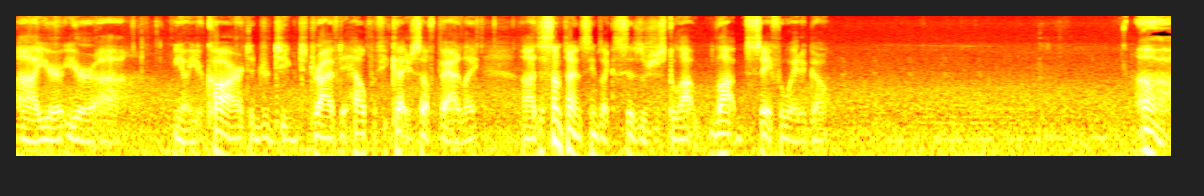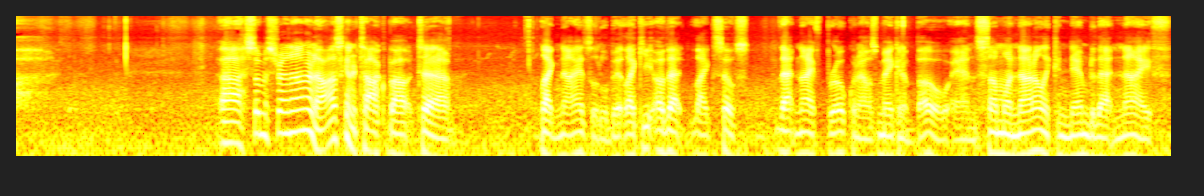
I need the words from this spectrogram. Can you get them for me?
uh, your your you know your car to, to, to, drive to help if you cut yourself badly. Uh, just sometimes it seems like a scissors just a lot lot safer way to go. Oh. Uh, so, Mr. Ren, I don't know. I was going to talk about uh, like knives a little bit. Like, you oh, that like so that knife broke when I was making a bow, and someone not only condemned that knife,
